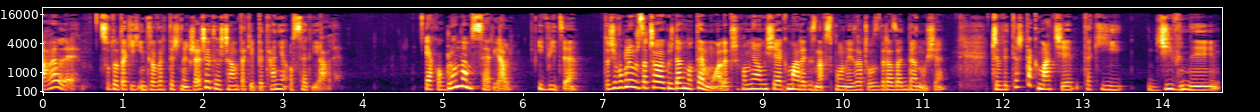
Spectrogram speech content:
Ale co do takich introwertycznych rzeczy, to jeszcze mam takie pytanie o seriale. Jak oglądam serial i widzę, to się w ogóle już zaczęło jakoś dawno temu, ale przypomniało mi się, jak Marek zna wspólnej zaczął zdradzać Danusie. Czy wy też tak macie taki dziwny,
